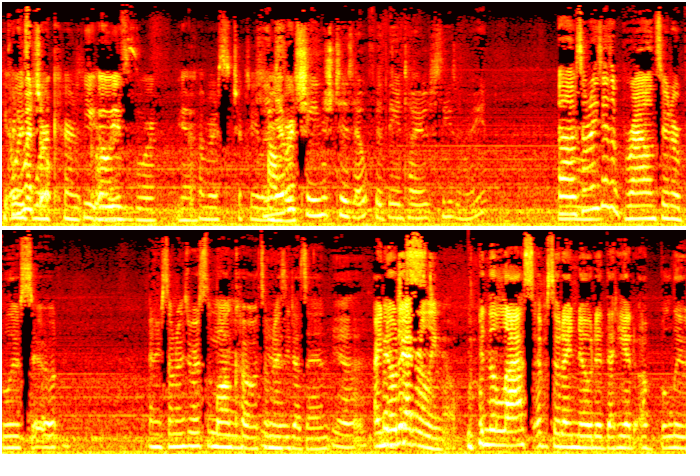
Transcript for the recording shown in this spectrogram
he always much wore her He Converse. always wore. Yeah. Converse Chuck he Taylor. never changed his outfit the entire season, right? Um, sometimes he has a brown suit or a blue suit. And he sometimes wears the long coat, sometimes yeah. he doesn't. Yeah. I But noticed generally no. in the last episode I noted that he had a blue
